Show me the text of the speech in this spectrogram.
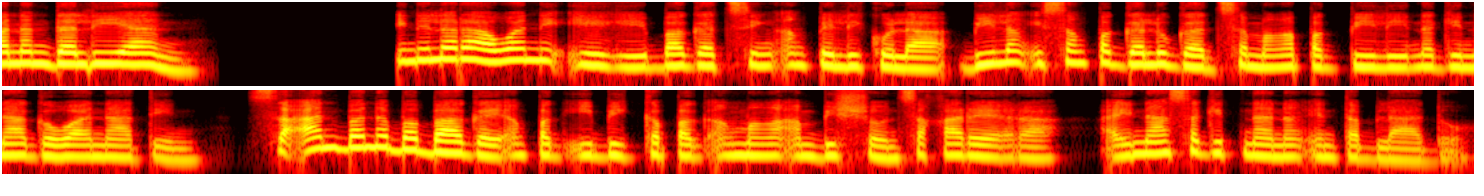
panandalian. Inilarawan ni Iggy Bagatsing ang pelikula bilang isang paggalugad sa mga pagpili na ginagawa natin Saan ba nababagay ang pag-ibig kapag ang mga ambisyon sa karera ay nasa gitna ng entablado?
